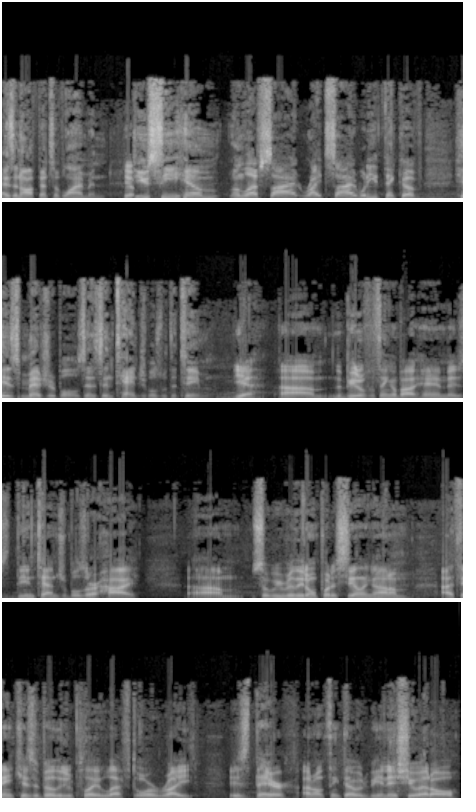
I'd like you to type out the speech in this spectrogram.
as an offensive lineman. Yep. Do you see him on left side, right side? What do you think of his measurables and his intangibles with the team? Yeah. Um, the beautiful thing about him is the intangibles are high, um, so we really don't put a ceiling on him. I think his ability to play left or right is there. I don't think that would be an issue at all.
